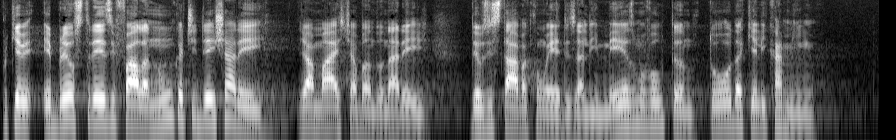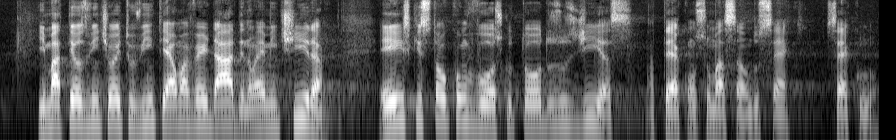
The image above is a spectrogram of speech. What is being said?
Porque Hebreus 13 fala: Nunca te deixarei, jamais te abandonarei. Deus estava com eles ali, mesmo voltando todo aquele caminho. E Mateus 28, 20 é uma verdade, não é mentira. Eis que estou convosco todos os dias, até a consumação do século.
